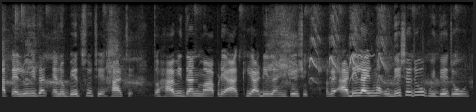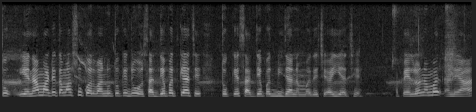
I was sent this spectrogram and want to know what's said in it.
આ પહેલું વિધાન, એનો ભેદ શું છે? હા છે. તો હા વિધાનમાં આપણે આખી આડી લાઈન જોઈશું. હવે આડી લાઈનમાં ઉદ્દેશ્ય જોવું વિધેય જોવું તો એના માટે તમારે શું કરવાનું? તો કે જુઓ, સાધ્યપદ ક્યાં છે? તો કે સાધ્યપદ બીજા નંબરે છે, અહીંયા છે. આ પહેલો નંબર અને આ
